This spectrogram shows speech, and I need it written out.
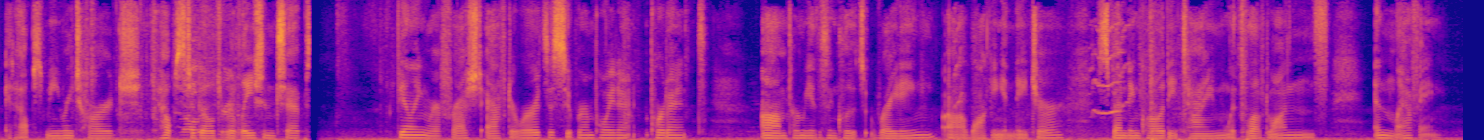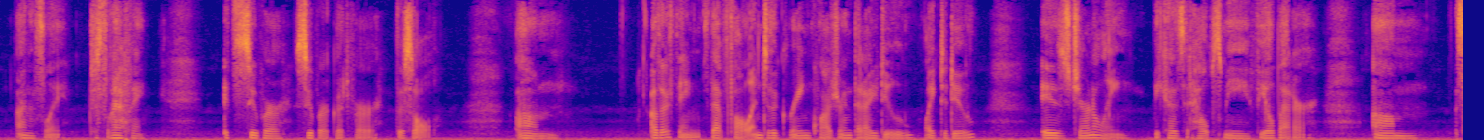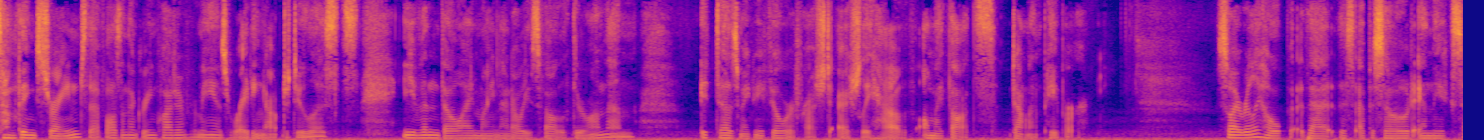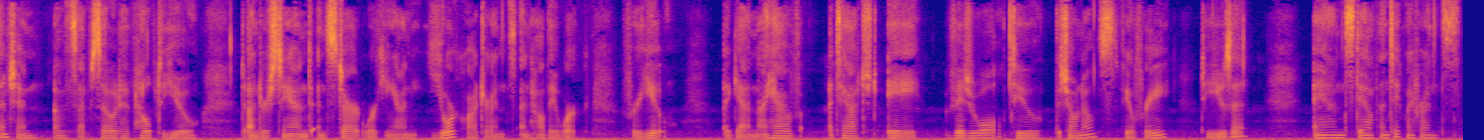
It helps me recharge, helps to build relationships. Feeling refreshed afterwards is super important. important. Um, for me, this includes writing, uh, walking in nature, spending quality time with loved ones, and laughing. Honestly, just laughing. It's super, super good for the soul. Um, other things that fall into the green quadrant that I do like to do is journaling because it helps me feel better. Um, something strange that falls in the green quadrant for me is writing out to do lists. Even though I might not always follow through on them, it does make me feel refreshed to actually have all my thoughts down on paper. So I really hope that this episode and the extension of this episode have helped you to understand and start working on your quadrants and how they work for you. Again, I have attached a visual to the show notes. Feel free to use it and stay authentic, my friends.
